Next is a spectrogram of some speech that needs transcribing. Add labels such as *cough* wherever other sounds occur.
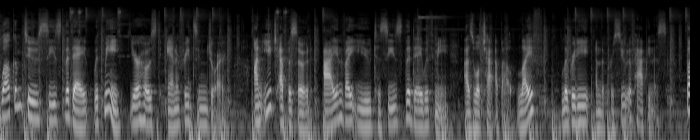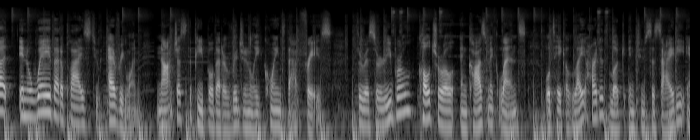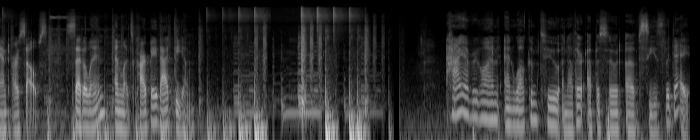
Welcome to Seize the Day with me, your host, Anna Friedson Jor. On each episode, I invite you to seize the day with me as we'll chat about life, liberty, and the pursuit of happiness, but in a way that applies to everyone, not just the people that originally coined that phrase. Through a cerebral, cultural, and cosmic lens, we'll take a lighthearted look into society and ourselves. Settle in and let's carpe that diem. Hi, everyone, and welcome to another episode of Seize the Day.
